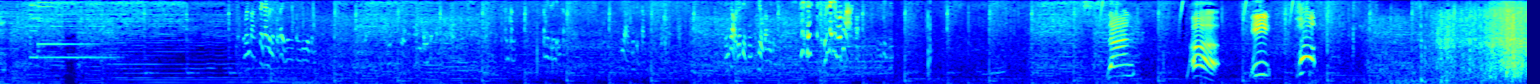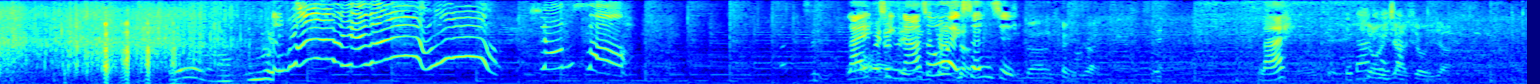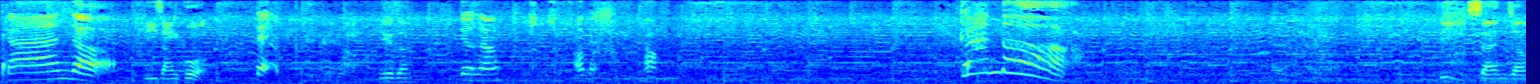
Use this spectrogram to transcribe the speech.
卫生纸。那看一下来，给大家看一下，秀一下。干的。第一张过。对。好，第二张。第二张。OK，好。干的。第三张。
